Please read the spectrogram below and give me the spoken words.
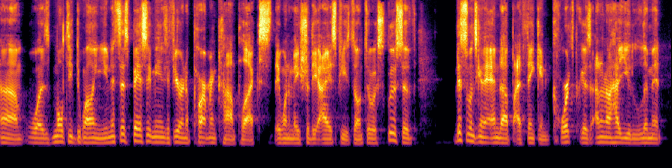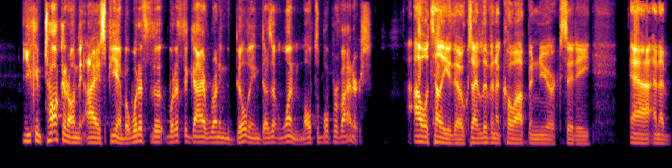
um, was multi-dwelling units. This basically means if you're an apartment complex, they want to make sure the ISPs don't do exclusive. This one's going to end up, I think, in courts because I don't know how you limit. You can talk it on the ISPN, but what if the what if the guy running the building doesn't want multiple providers? I will tell you though, because I live in a co-op in New York City, uh, and I've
